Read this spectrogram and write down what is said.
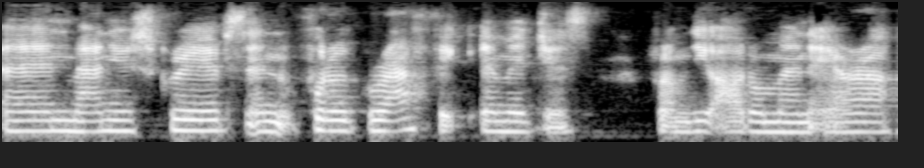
and manuscripts and photographic images from the Ottoman era.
